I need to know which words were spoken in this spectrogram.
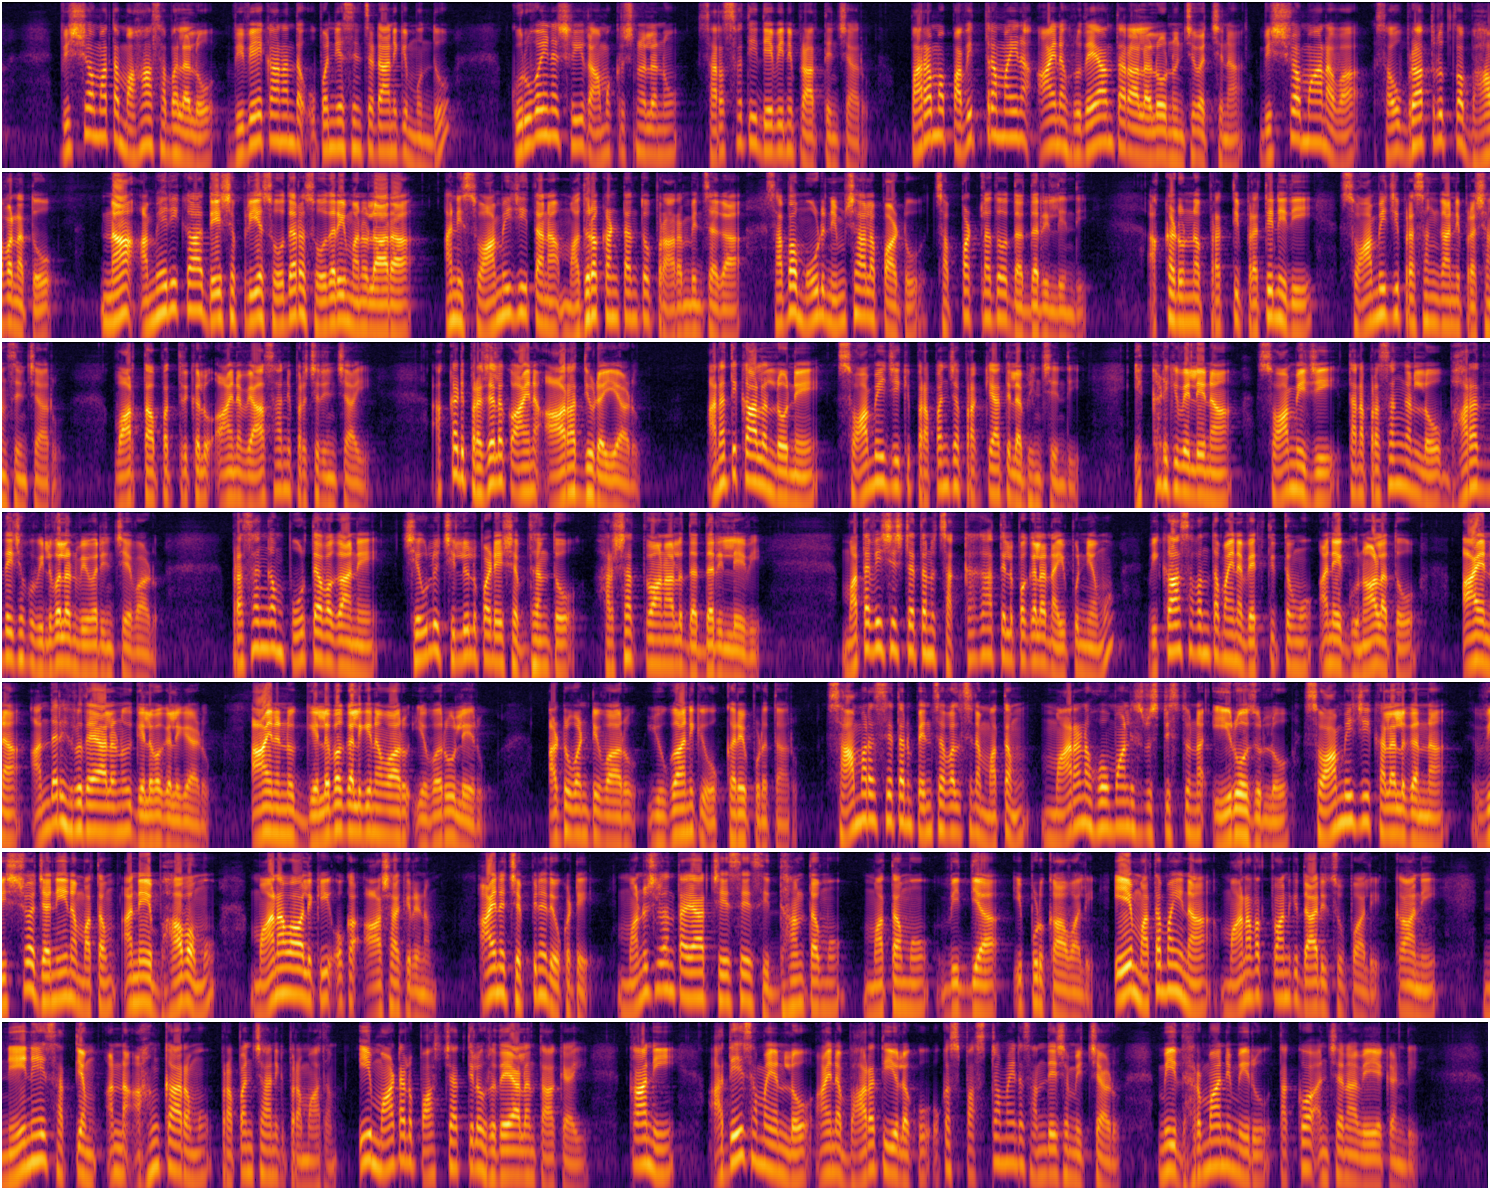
విశ్వమత మహాసభలలో వివేకానంద ఉపన్యసించడానికి ముందు గురువైన శ్రీ రామకృష్ణులను సరస్వతీదేవిని ప్రార్థించారు. పరమ పవిత్రమైన ఆయన హృదయాంతరాలలో నుంచి వచ్చిన విశ్వమానవ సౌభ్రాతృత్వ భావనతో నా అమెరికా దేశప్రియ సోదర సోదరీమణులారా అని స్వామీజీ తన మధుర కంఠంతో ప్రారంభించగా సభ మూడు నిమిషాల పాటు చప్పట్లతో దద్దరిల్లింది. అక్కడున్న ప్రతి ప్రతినిధి స్వామీజీ ప్రసంగాన్ని ప్రశంసించారు. వార్తాపత్రికలు ఆయన వ్యాసాన్ని ప్రచురించాయి. అక్కడి ప్రజలకు ఆయన ఆరాధ్యుడయ్యాడు. అనతి కాలంలోనే స్వామీజీకి ప్రపంచ ప్రఖ్యాతి లభించింది. ఎక్కడికి వెళ్ళినా స్వామీజీ తన ప్రసంగంలో భారతదేశపు విలువలను వివరించేవాడు. ప్రసంగం పూర్తవగానే చెవులు చిల్లులు పడే శబ్దంతో హర్షత్వానాలు దద్దరిల్లేవి. మత విశిష్టతను చక్కగా తెలుపగల నైపుణ్యము వికాసవంతమైన వ్యక్తిత్వము అనే గుణాలతో ఆయన అందరి హృదయాలను గెలవగలిగాడు. ఆయనను గెలవగలిగిన వారు ఎవరూ లేరు. అటువంటి వారు యుగానికి ఒక్కరే పుడతారు. సామరస్యతను పెంచవలసిన మతం మారణ హోమాలు సృష్టిస్తున్న ఈ రోజుల్లో స్వామీజీ కలలుగన్న విశ్వజనీన మతం అనే భావము మానవాళికి ఒక ఆశాకిరణం. ఆయన చెప్పినది ఒకటే మనుషులను తయారు చేసే సిద్ధాంతము మతము విద్య ఇప్పుడు కావాలి. ఏ మతమైనా మానవత్వానికి దారి చూపాలి. కానీ నేనే సత్యం అన్న అహంకారము ప్రపంచానికి ప్రమాదం. ఈ మాటలు పాశ్చాత్యుల హృదయాలను తాకాయి. కానీ అదే సమయంలో ఆయన భారతీయులకు ఒక స్పష్టమైన సందేశం ఇచ్చాడు. మీ ధర్మాన్ని మీరు తక్కువ అంచనా వేయకండి.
